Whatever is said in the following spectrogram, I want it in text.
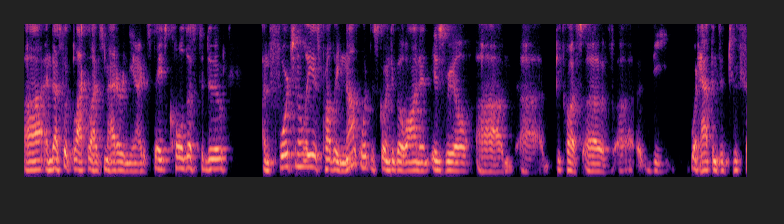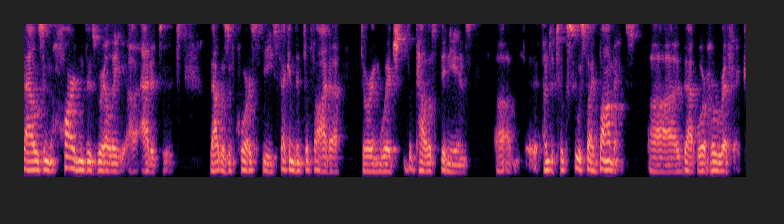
Uh, and that's what Black Lives Matter in the United States called us to do. Unfortunately, it's probably not what is going to go on in Israel um, uh, because of uh, the what happened in 2000 hardened Israeli uh, attitudes. That was, of course, the Second Intifada, during which the Palestinians uh, undertook suicide bombings uh, that were horrific.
